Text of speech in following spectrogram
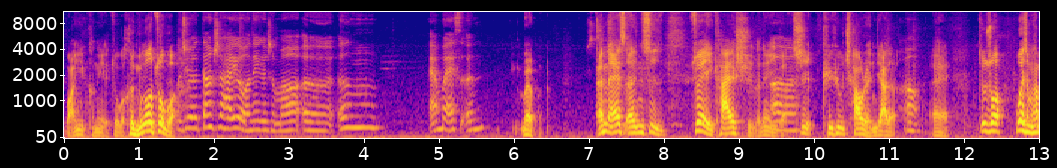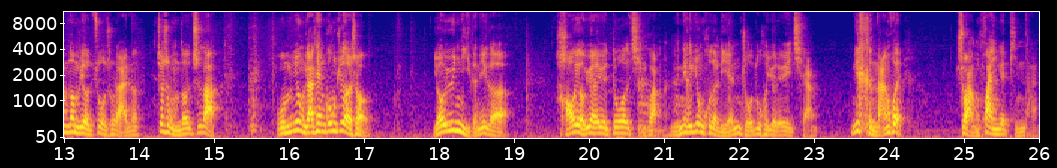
网易可能也做过，很多都做过。我觉得当时还有那个什么呃 N MSN，没有，MSN 是最开始的那一个，嗯是 QQ 超人家的。嗯，哎，就是说为什么他们都没有做出来呢？就是我们都知道，我们用聊天工具的时候，由于你的那个好友越来越多的情况，你那个用户的粘着度会越来越强，你很难会转换一个平台，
